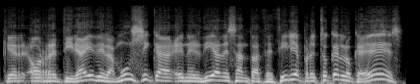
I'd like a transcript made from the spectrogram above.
que os retiráis de la música en el día de Santa Cecilia, pero ¿esto qué es lo que es?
